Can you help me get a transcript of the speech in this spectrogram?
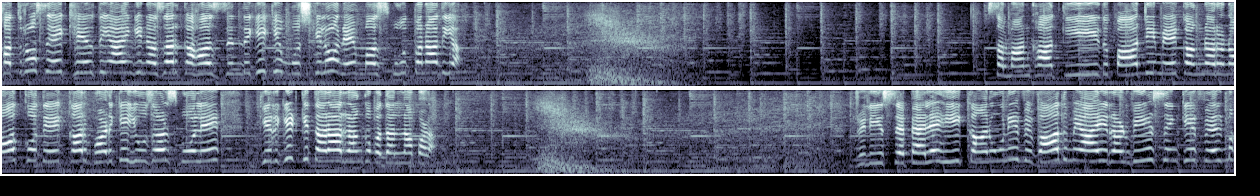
खतरों से खेलती आएँगी नज़र, कहा ज़िंदगी की मुश्किलों ने मज़बूत बना दिया। सलमान खान की ईद पार्टी में कंगना रनौत को देखकर भड़के यूज़र्स बोले, गिरगिट की तरह रंग बदलना पड़ा। रिलीज़ से पहले ही कानूनी विवाद में आई रणवीर सिंह की फ़िल्म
